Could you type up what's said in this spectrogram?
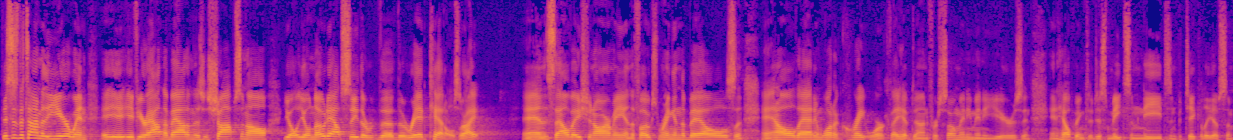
This is the time of the year when, if you're out and about in the shops and all, you'll, you'll no doubt see the, the, the red kettles, right? and the Salvation Army and the folks ringing the bells and, and all that. And what a great work they have done for so many, many years in, in helping to just meet some needs, and particularly of some,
